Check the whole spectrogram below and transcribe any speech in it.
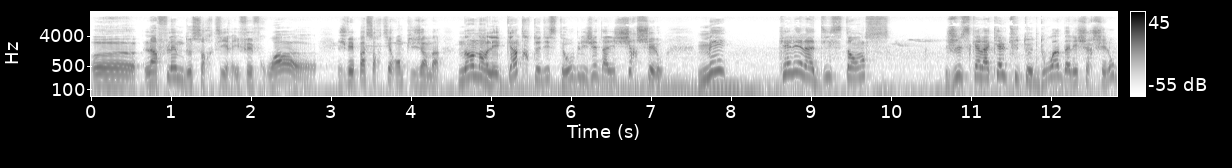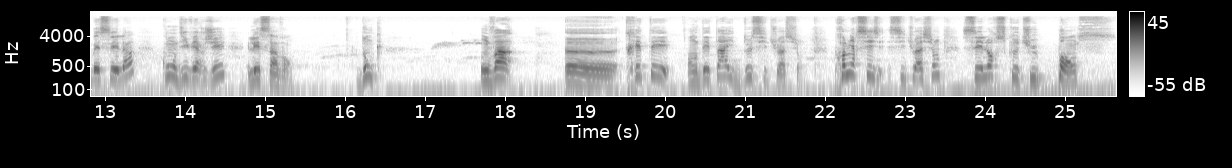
euh, la flemme de sortir, il fait froid, euh, je vais pas sortir en pyjama. Non, non, les quatre te disent tu es obligé d'aller chercher l'eau. Mais quelle est la distance jusqu'à laquelle tu te dois d'aller chercher l'eau? Ben, C'est là qu'ont divergé les savants. Donc, on va euh, traiter en détail deux situations. Première situation, c'est lorsque tu penses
